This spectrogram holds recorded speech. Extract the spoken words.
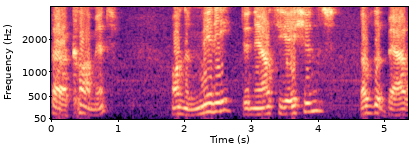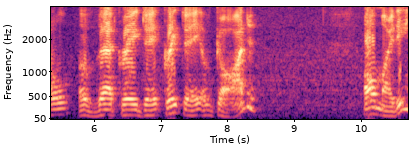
uh, comment on the many denunciations of the battle of that great day, great day of God Almighty,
